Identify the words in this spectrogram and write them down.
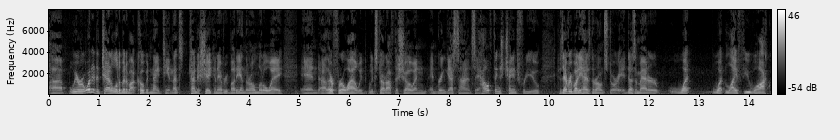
Uh, we were wanted to chat a little bit about COVID nineteen. That's kind of shaking everybody in their own little way. And uh, there for a while, we'd, we'd start off the show and, and bring guests on and say, "How have things changed for you?" Because everybody has their own story. It doesn't matter what what life you walk,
